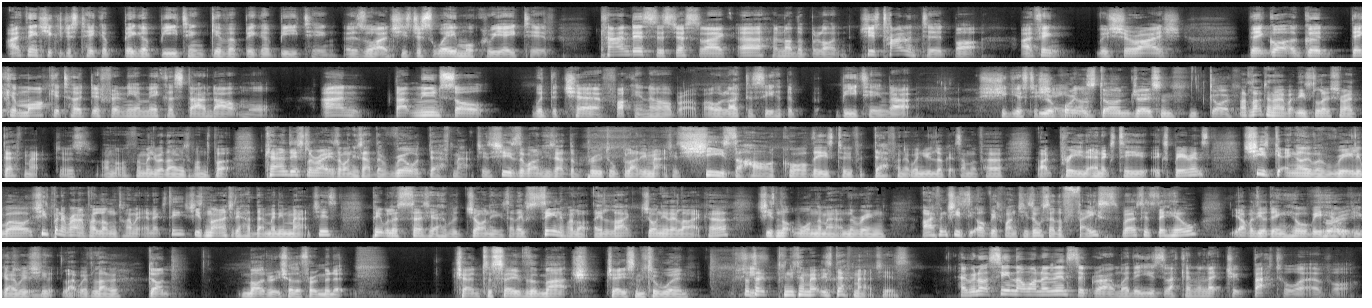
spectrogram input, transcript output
I think she could just take a bigger beating, give a bigger beating as well. And she's just way more creative. Candice is just like, uh, another blonde. She's talented, but I think with Shirai, sh- they got a good, they can market her differently and make her stand out more. And that moonsault with the chair, fucking hell, bro. I would like to see her the beating that she gives to Your Shayna. point is done, Jason. Go. I'd like to know about these Io Shirai death matches. I'm not familiar with those ones, but Candice LeRae is the one who's had the real death matches. She's the one who's had the brutal, bloody matches. She's the hardcore of these two for definite. When you look at some of her like pre NXT experience, she's getting over really well. She's been around for a long time in NXT. She's not actually had that many matches. People associate her with Johnny, so they've seen her a lot. They like Johnny, they like her. She's not worn them out in the ring. I think she's the obvious one. She's also the face versus the heel. Yeah, whether you're doing heel v heel if you go with she, like with Io. Done. Murder each other for a minute. Chen to save the match, Jason to win. So, so can you tell me about these death matches? Have you not seen that one on Instagram where they use like an electric bat or whatever?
